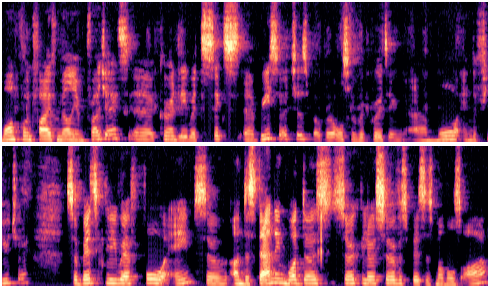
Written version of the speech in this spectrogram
1.5 million project, uh, currently with six uh, researchers, but we're also recruiting uh, more in the future. So basically, we have four aims. So understanding what those circular service business models are,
